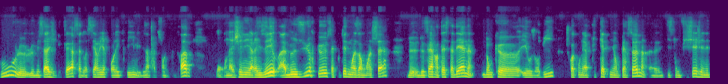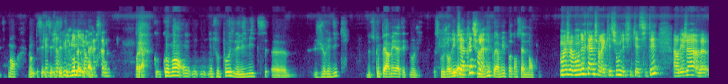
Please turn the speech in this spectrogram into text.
le, le message est clair, ça doit servir pour les crimes et les infractions les plus graves. Bon, on a généralisé à mesure que ça coûtait de moins en moins cher de, faire un test ADN. Donc, euh, et aujourd'hui, je crois qu'on est à plus de 4 millions de personnes euh, qui sont fichées génétiquement. Donc, c'est millions de personnes. Voilà. comment on, se pose les limites euh, juridiques de ce que permet la technologie? Parce qu'aujourd'hui, la technologie permet potentiellement tout. Moi, je vais rebondir quand même sur la question de l'efficacité. Alors déjà, bah,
